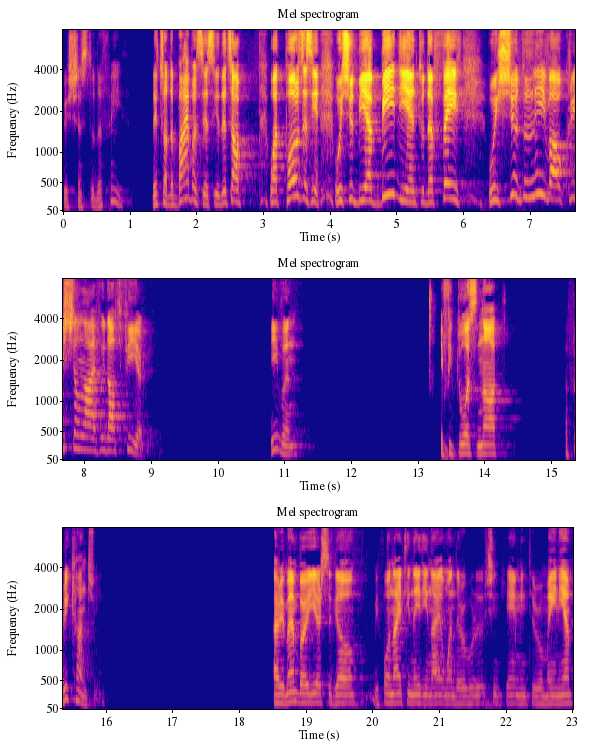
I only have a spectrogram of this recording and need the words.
Christians to the faith. That's what the Bible says here. That's what Paul says here. We should be obedient to the faith. we should live our Christian life without fear. Even if it was not a free country. I remember years ago, before 1989, when the revolution came into Romania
